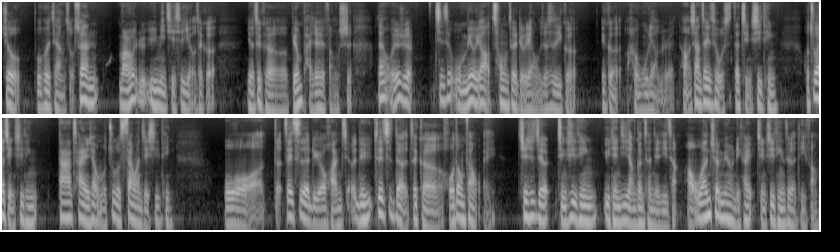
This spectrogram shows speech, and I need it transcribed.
就不会这样做。虽然玩肉鱼米其实有这个有这个不用排队的方式，但我就觉得其实我没有要冲这个流量，我就是一个一个很无聊的人。好像这一次我是在锦糸町，我住在锦糸町，大家猜一下，我住了三晚锦糸町，我的这次的旅游环节，旅这次的这个活动范围。其实只有锦糸町、羽田机场跟成田机场，好，完全没有离开锦糸町这个地方。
